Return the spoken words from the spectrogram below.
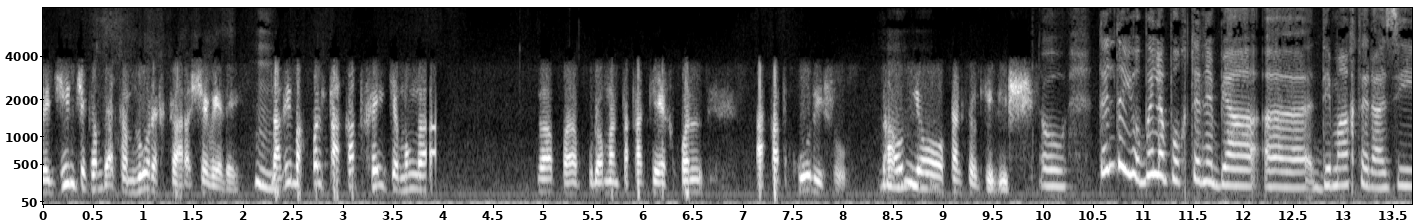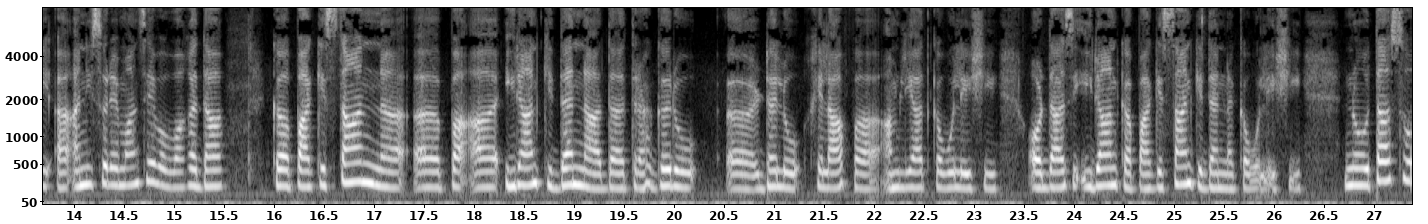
رژیم چې کوم دا کمزور ښکارا شوی دی هغه خپل طاقت خې چې مونږه په پوره منطقه کې خپل فقط کولی شو دا هم یو خلکو کې دي او دلته یو بل پښتنه بیا دماغ ته راځي اني سليمان سي وغه دا ک پاکستان په ایران کې دنه د ترهګرو ډلو خلاف عملیات کولې شي او داسې ایران کا پاکستان کې دنه کولې شي نو تاسو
